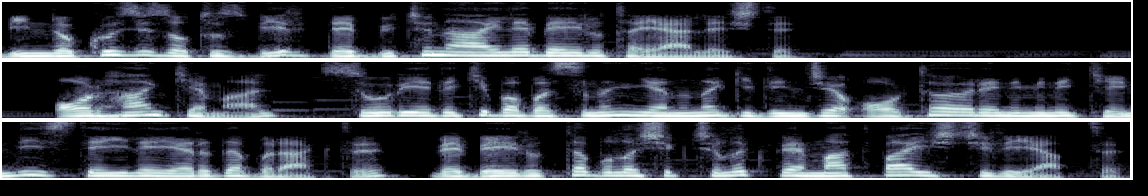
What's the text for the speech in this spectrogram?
1931'de bütün aile Beyrut'a yerleşti. Orhan Kemal, Suriye'deki babasının yanına gidince orta öğrenimini kendi isteğiyle yarıda bıraktı ve Beyrut'ta bulaşıkçılık ve matbaa işçiliği yaptı.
